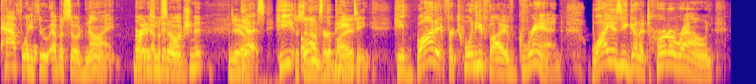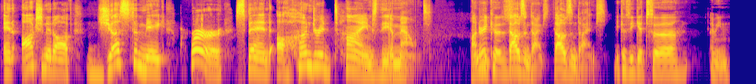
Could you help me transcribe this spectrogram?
halfway through episode nine. why or does he then episode- auction it? Yeah. Yes, he Just owns the buy it? painting. He bought it for 25 grand. Why is he gonna turn around and auction it off just to make her spend a hundred times the amount? Hundred Because- thousand times, thousand times. because he gets uh I mean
